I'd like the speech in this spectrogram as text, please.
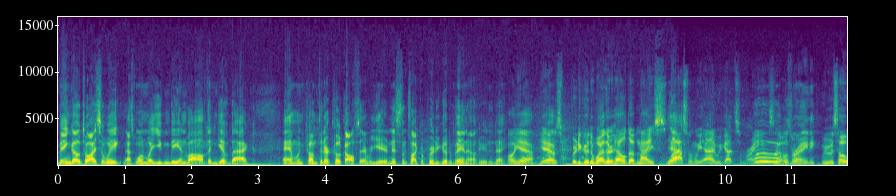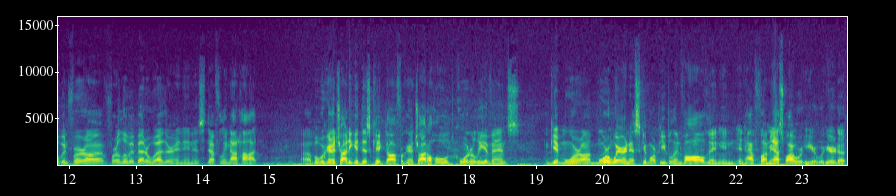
Bingo twice a week. That's one way you can be involved and give back. And when come to their cook-offs every year. And this looks like a pretty good event out here today. Oh yeah, yeah, it was pretty good. The weather held up nice. Yeah. Last one we had, we got some rain. Ooh, so it was rainy. We was hoping for uh, for a little bit better weather, and, and it's definitely not hot. Uh, but we're gonna try to get this kicked off. We're gonna try to hold quarterly events and get more uh, more awareness, get more people involved, and, and, and have fun. I mean, that's why we're here. We're here to,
